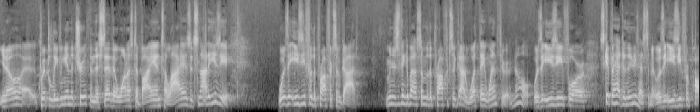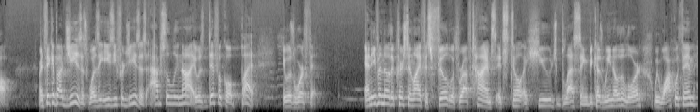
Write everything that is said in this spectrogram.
you know, uh, quit believing in the truth, and instead they'll want us to buy into lies. It's not easy. Was it easy for the prophets of God? I mean, just think about some of the prophets of God, what they went through. No. Was it easy for, skip ahead to the New Testament, was it easy for Paul? I mean, think about Jesus. Was it easy for Jesus? Absolutely not. It was difficult, but it was worth it. And even though the Christian life is filled with rough times, it's still a huge blessing because we know the Lord, we walk with Him,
